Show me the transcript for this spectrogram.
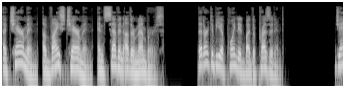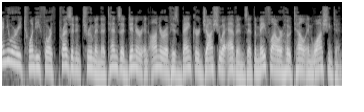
a chairman, a vice chairman, and seven other members that are to be appointed by the President. January 24 – President Truman attends a dinner in honor of his banker Joshua Evans at the Mayflower Hotel in Washington.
